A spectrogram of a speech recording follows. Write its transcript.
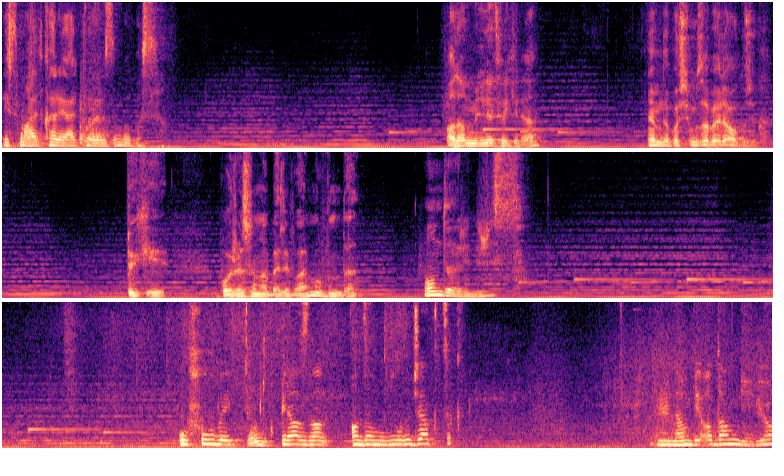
İsmail Karayel Poyraz'ın babası. Adam milletvekili ha? Hem de başımıza bela olacak. Peki Poyraz'ın haberi var mı bundan? Onu da öğreniriz. Ufuk'u bekliyorduk. Birazdan adamı vuracaktık. Birden bir adam geliyor.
